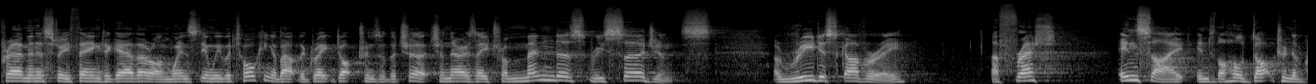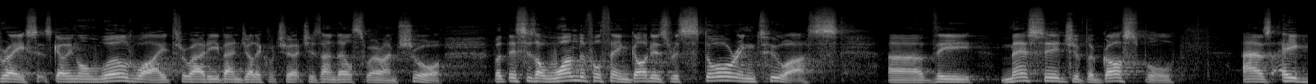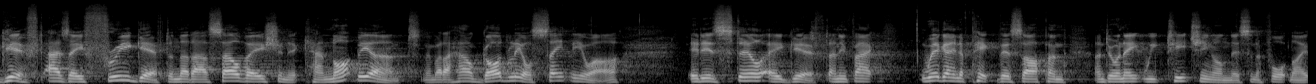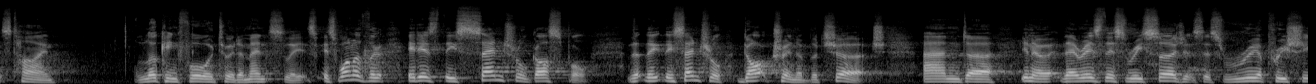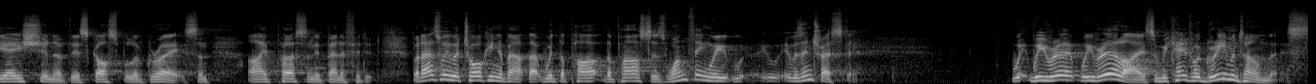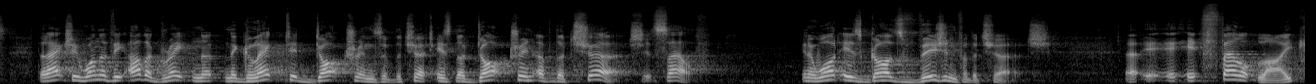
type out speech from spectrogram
prayer ministry thing together on Wednesday, and we were talking about the great doctrines of the church. And there is a tremendous resurgence, a rediscovery, a fresh insight into the whole doctrine of grace that's going on worldwide throughout evangelical churches and elsewhere, I'm sure. But this is a wonderful thing. God is restoring to us uh, the message of the gospel as a gift, as a free gift, and that our salvation, it cannot be earned. No matter how godly or saintly you are, it is still a gift. And in fact, we're going to pick this up and, and do an eight week teaching on this in a fortnight's time. Looking forward to it immensely. It's, it's one of the, it is the central gospel the, the, the central doctrine of the church. And, uh, you know, there is this resurgence, this reappreciation of this gospel of grace. And I personally benefited. But as we were talking about that with the, the pastors, one thing we, it was interesting. We, we, re, we realized, and we came to agreement on this, that actually one of the other great ne- neglected doctrines of the church is the doctrine of the church itself. You know, what is God's vision for the church? Uh, it, it, felt like,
